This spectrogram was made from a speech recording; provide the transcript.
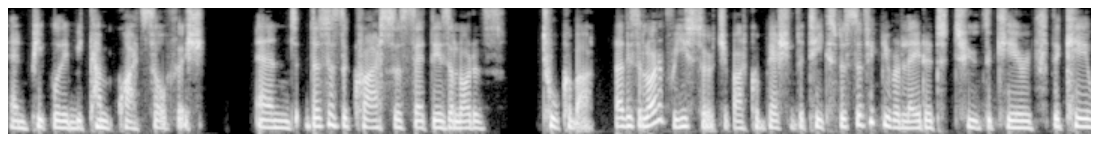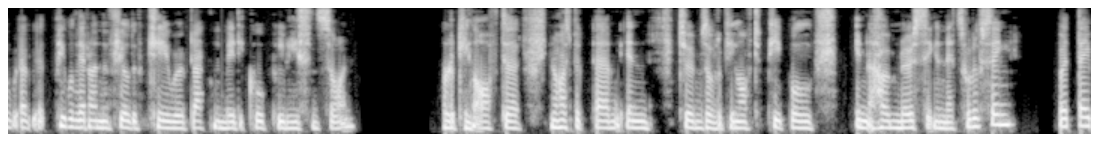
and people then become quite selfish. And this is the crisis that there's a lot of talk about. Now, there's a lot of research about compassion fatigue, specifically related to the care, the care, uh, people that are in the field of care work, like the medical, police, and so on, looking after, you know, um, in terms of looking after people in home nursing and that sort of thing. But they,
